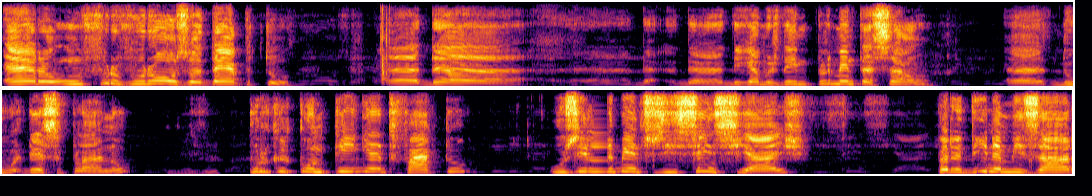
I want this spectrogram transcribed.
era um fervoroso adepto uh, da, da, da, digamos, da implementação uh, do, desse plano, porque continha, de facto, os elementos essenciais para dinamizar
